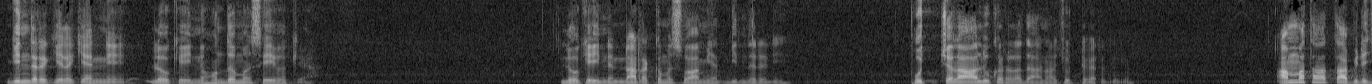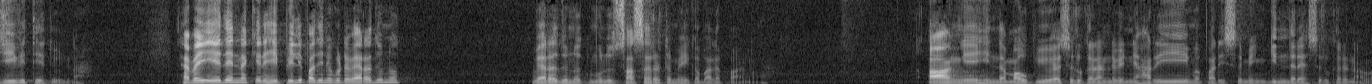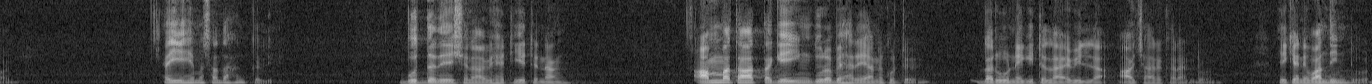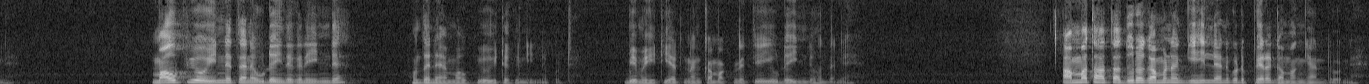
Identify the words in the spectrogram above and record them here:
ගින්දර කියල කියන්නේ ලෝකෙ ඉන්න හොඳම සේවකයා. ලෝකෙ ඉන්න නරකම ස්වාමියත් ගින්දරදී. පුච්චලා අලු කරලා දානවා චුට්ට වැරදුණු. අම්ම තාත්තා අපිට ජීවිතය දුන්නා. හැබැයි ඒ දෙන්න කෙරෙහි පිළිපදිනකොට වැරදුනොත් වැරදුනොත් මුළු සසරට මේක බලපානවා. ආන්ගේ හින්ද මව්පියෝ ඇසුරු කරන්න වෙන්නේ හරීම පරිස්සමෙන් ගින්දර ඇසුරු කරනවා වගේ. ඇයි එහෙම සඳහන් කළේ. බුද්ධ දේශනාව හැටියට නං අම්ම තාත්තා ගෙයින් දුර බැහැර යනකොට දරුව නැගිටලා ඇවිල්ලා ආචාර කරන්න ඕන. ඒඇන වඳින්ට ඕනේ. මව්පියෝ ඉන්න තැන උඩ ඉඳගෙන ඉන්ඩ හොඳ නෑ මව්පියෝ හිටගෙන ඉන්නකොට. බෙම හිටියටනම් කමක් නැතිව උඩ ඉන්න හොඳ නෑ. අම්ම තාතා දුර ගමනක් ගිහිල් යනකොට පෙර ගමන් යන්න ඕනේ.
